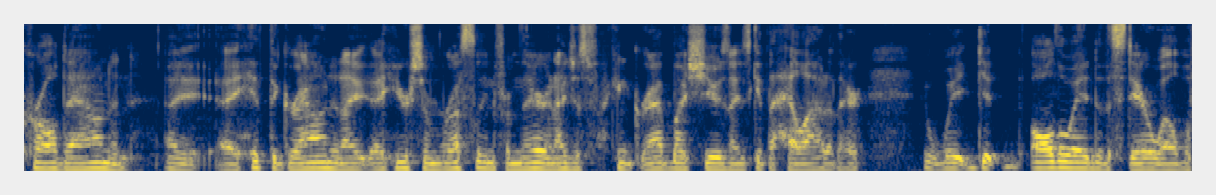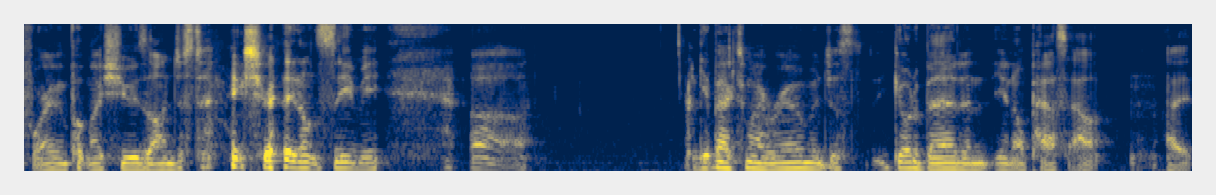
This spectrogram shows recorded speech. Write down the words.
crawl down and I, I hit the ground and I, I hear some rustling from there and I just fucking grab my shoes and I just get the hell out of there. Wait, get all the way into the stairwell before I even put my shoes on just to make sure they don't see me. Uh, get back to my room and just go to bed and you know pass out. I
